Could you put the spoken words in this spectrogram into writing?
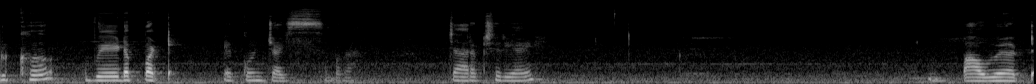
मूर्ख वेडपट. एकोणचाळीस. बघा. चार अक्षरी आहे. बावळट.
